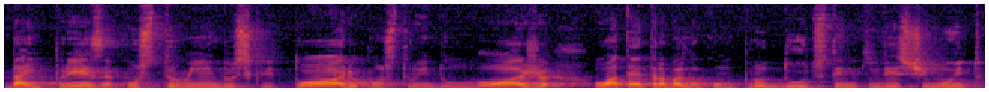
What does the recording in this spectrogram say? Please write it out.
da empresa, construindo escritório, construindo loja ou até trabalhando com produtos, tendo que investir muito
